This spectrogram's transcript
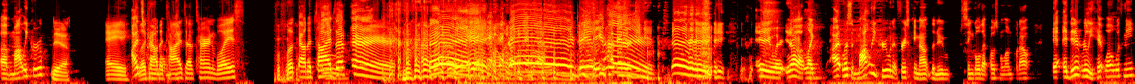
of Motley Crew. Yeah. Hey, I'd look how the tides have turned, boys. Look how the tides Ooh. have turned. Hey, hey, Big energy. Hey. anyway, you know, like I listen, Motley Crew when it first came out, the new single that Post Malone put out, it, it didn't really hit well with me.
